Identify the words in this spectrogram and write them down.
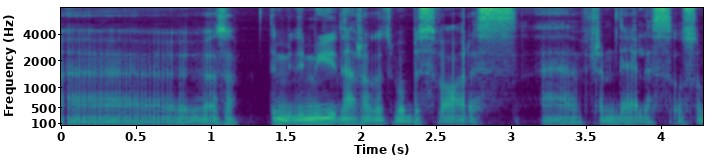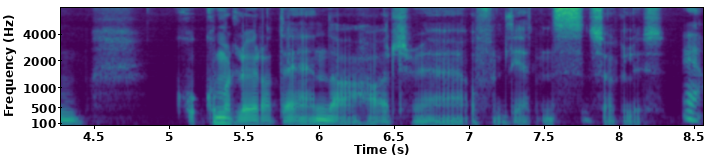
altså, det, det, er mye i denne saken som må besvares fremdeles, og som kommer til å gjøre at det enda har eh, offentlighetens søkelys. Ja,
